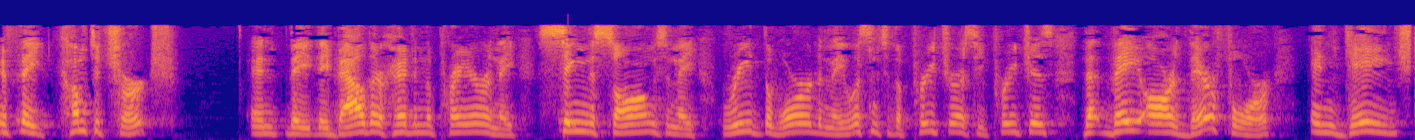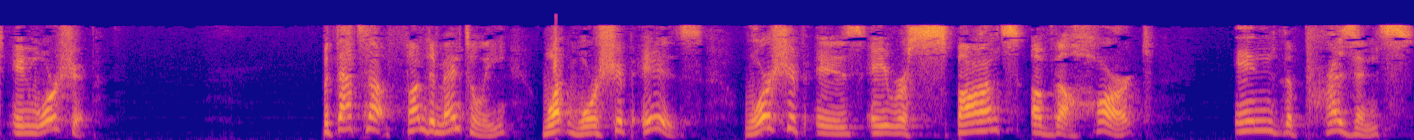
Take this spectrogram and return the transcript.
if they come to church and they, they bow their head in the prayer and they sing the songs and they read the word and they listen to the preacher as he preaches, that they are therefore engaged in worship. But that's not fundamentally what worship is. Worship is a response of the heart in the presence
